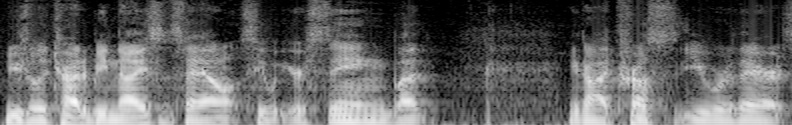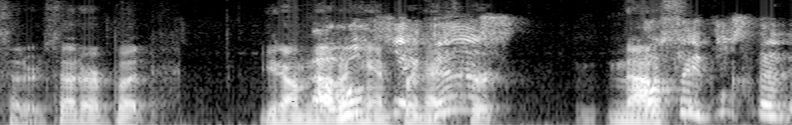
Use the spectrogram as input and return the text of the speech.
usually try to be nice and say I don't see what you're seeing, but you know, I trust that you were there, et cetera, et cetera. But you know, I'm not a handprint expert. Not I'll a- say this that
